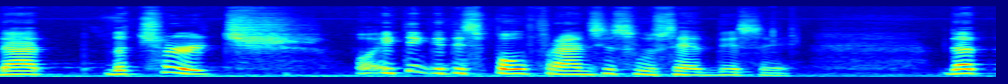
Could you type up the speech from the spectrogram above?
that the church, oh, I think it is Pope Francis who said this, eh, that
